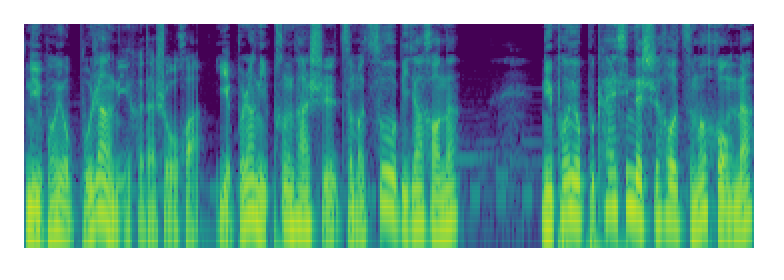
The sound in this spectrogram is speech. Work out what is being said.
女朋友不让你和她说话，也不让你碰她时，怎么做比较好呢？女朋友不开心的时候怎么哄呢？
